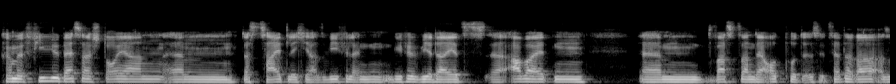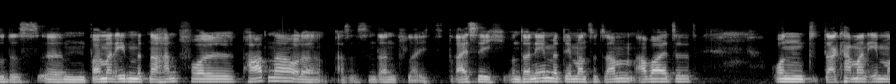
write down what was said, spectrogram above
können wir viel besser steuern, ähm, das Zeitliche, also wie viel, wie viel wir da jetzt äh, arbeiten, ähm, was dann der Output ist, etc. Also das, ähm, weil man eben mit einer Handvoll Partner oder, also es sind dann vielleicht 30 Unternehmen, mit denen man zusammenarbeitet. Und da kann man eben,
